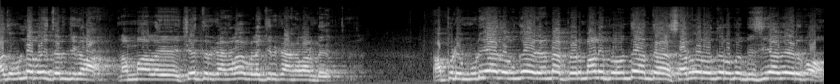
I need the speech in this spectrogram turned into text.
அது உள்ளே போய் தெரிஞ்சுக்கலாம். நம்மளை சேர்த்துருக்காங்களா விளக்கியிருக்காங்களான்ட்டு. அப்படி முடியாதவங்க ஏன்னா பெரும்பாலும் இப்போ வந்து அந்த சர்வர் வந்து ரொம்ப பிஸியாகவே இருக்கும்.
